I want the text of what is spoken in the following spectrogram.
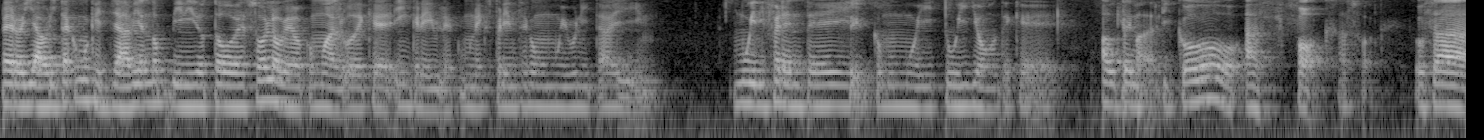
Pero ya ahorita como que ya habiendo vivido todo eso, lo veo como algo de que increíble, como una experiencia como muy bonita y muy diferente y como muy tú y yo, de que... Auténtico as fuck. As fuck. O sea,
